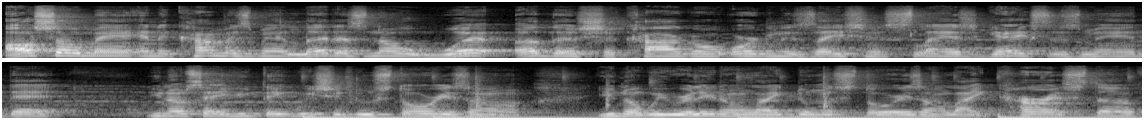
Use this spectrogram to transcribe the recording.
Also, man, in the comments, man, let us know what other Chicago organizations slash gangsters, man, that you know I'm saying, you think we should do stories on. You know, we really don't like doing stories on like current stuff.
